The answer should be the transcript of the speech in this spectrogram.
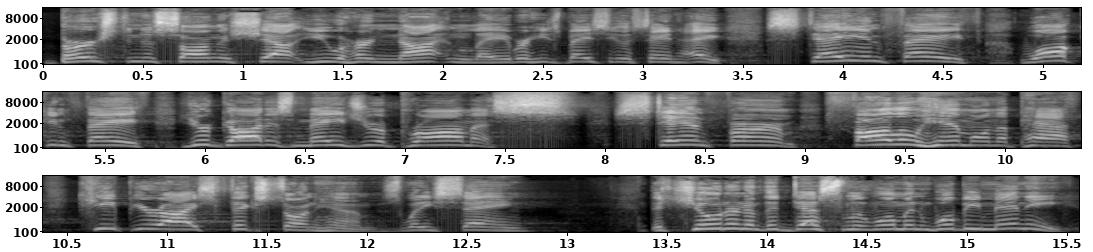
Burst into song and shout, you are not in labor. He's basically saying, hey, stay in faith, walk in faith. Your God has made you a promise. Stand firm, follow him on the path, keep your eyes fixed on him, is what he's saying. The children of the desolate woman will be many,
